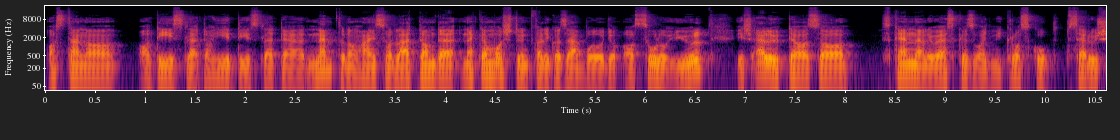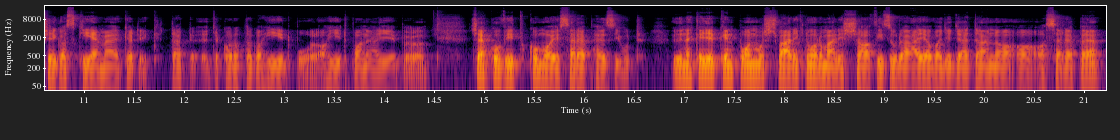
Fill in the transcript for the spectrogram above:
Aztán a, a díszlet, a hírdíszlete, nem tudom hányszor láttam, de nekem most tűnt fel igazából, hogy a szóló ül, és előtte az a szkennelő eszköz vagy mikroszkóp szerűség az kiemelkedik, tehát gyakorlatilag a hídból, a híd paneljéből. Csekovit komoly szerephez jut. Őnek egyébként pont most válik normálissá a fizurája, vagy egyáltalán a, a, a szerepe,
